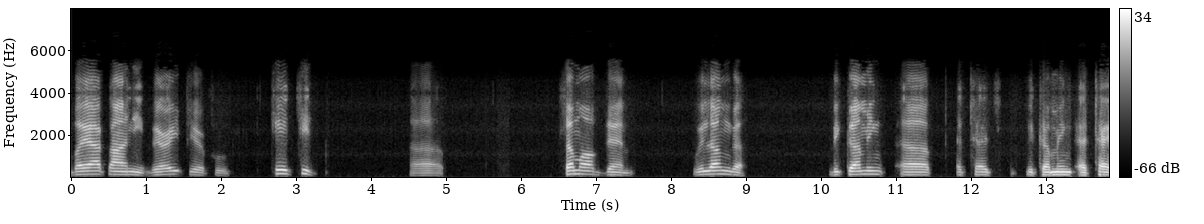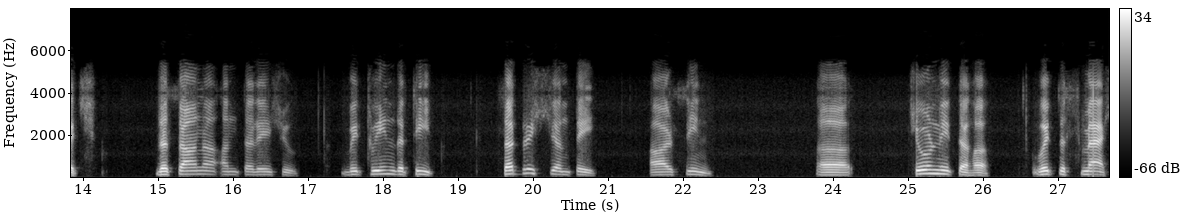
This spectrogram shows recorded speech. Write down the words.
Bayakani, very fearful. Kechit, uh, some of them. Vilanga, becoming uh, attached, becoming attached. Dasana antareshu, between the teeth. Sadrishyante, are seen. Uh, churnitaha, with the smash.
